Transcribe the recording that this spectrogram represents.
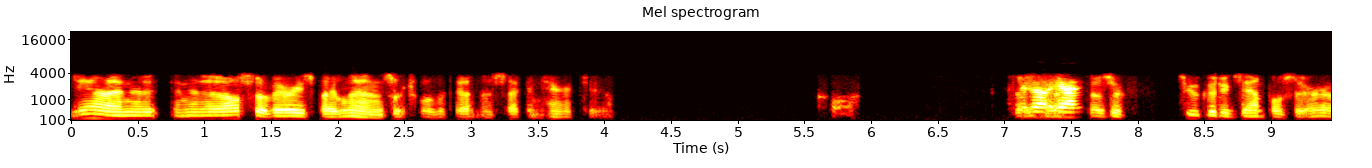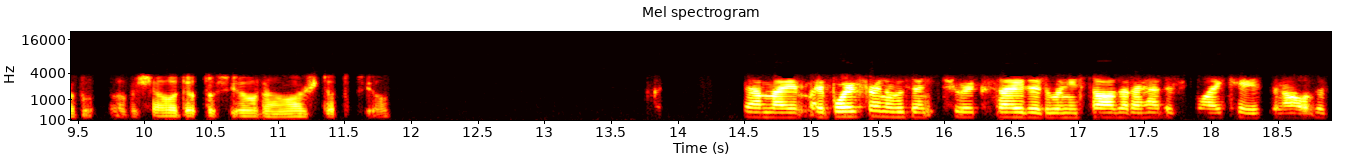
Yeah, and it, and then it also varies by lens, which we'll look at in a second here too. Cool. So uh, Yeah, yeah. those are two good examples there of, of a shallow depth of field and a large depth of field. Yeah, my my boyfriend wasn't too excited when he saw that I had this fly case and all of his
